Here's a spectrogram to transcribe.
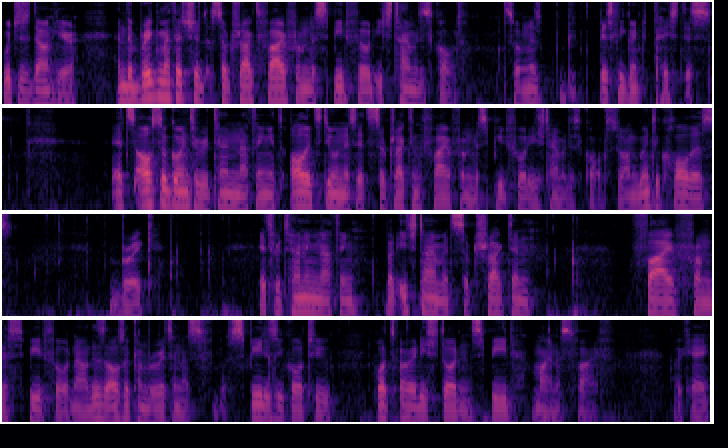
which is down here. And the brake method should subtract 5 from the speed field each time it is called. So I'm just basically going to paste this. It's also going to return nothing. It's all it's doing is it's subtracting 5 from the speed field each time it is called. So I'm going to call this brake. It's returning nothing, but each time it's subtracting 5 from the speed field. Now this also can be written as speed is equal to what's already stored in speed minus 5. Okay.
